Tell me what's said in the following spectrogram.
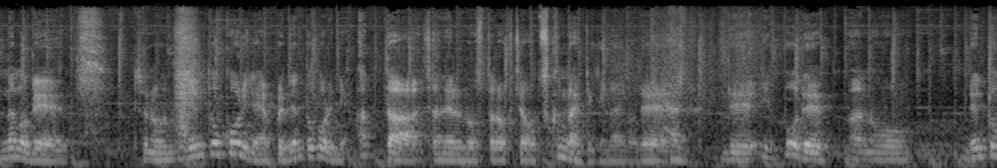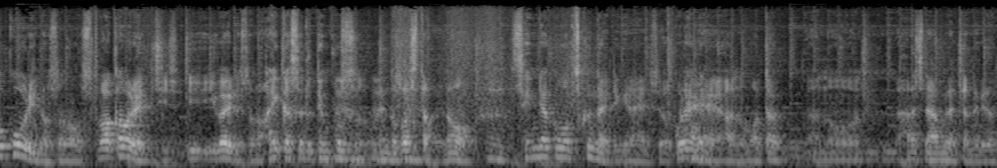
うん、なのでその伝統小売にはやっぱり伝統小売に合ったチャンネルのストラクチャーを作んないといけないので、はい。で一方であの伝統小売のそのストアカバレッジいいわゆるその配下する店舗数を、ねうん伸ばすための戦略も作んないといけないんですよ。これね、はい。あのまたあの話長くなっちゃうんだけど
